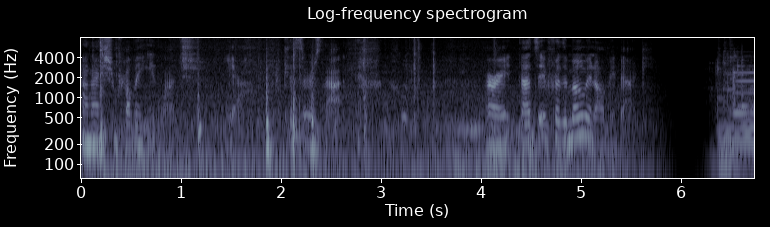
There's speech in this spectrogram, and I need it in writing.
And I should probably eat lunch. Yeah, because there's that. All right, that's it for the moment. I'll be back.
